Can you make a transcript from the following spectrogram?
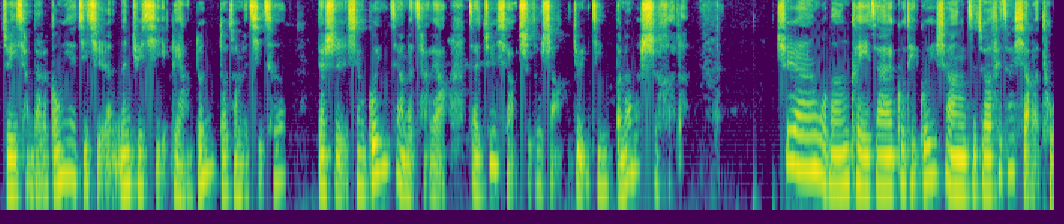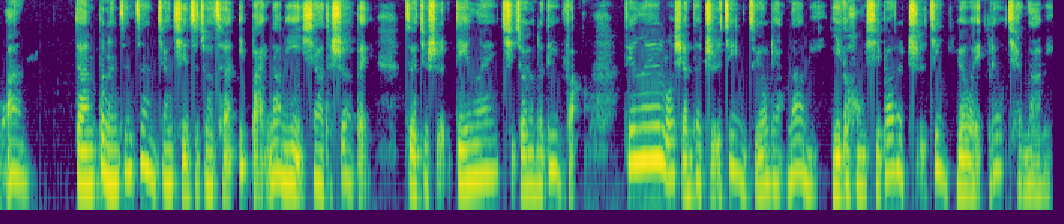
最强大的工业机器人能举起两吨多重的汽车。但是，像硅这样的材料，在最小尺度上就已经不那么适合了。虽然我们可以在固体硅上制作非常小的图案，但不能真正将其制作成一百纳米以下的设备。这就是 DNA 起作用的地方。DNA 螺旋的直径只有两纳米，一个红细胞的直径约为六千纳米。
